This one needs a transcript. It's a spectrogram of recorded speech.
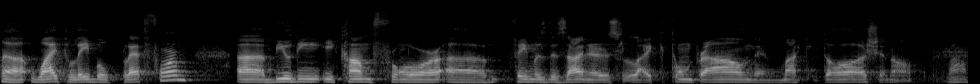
uh, white label platform, uh, building e-com for uh, famous designers like Thom Browne and Mackintosh and all. Wow.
